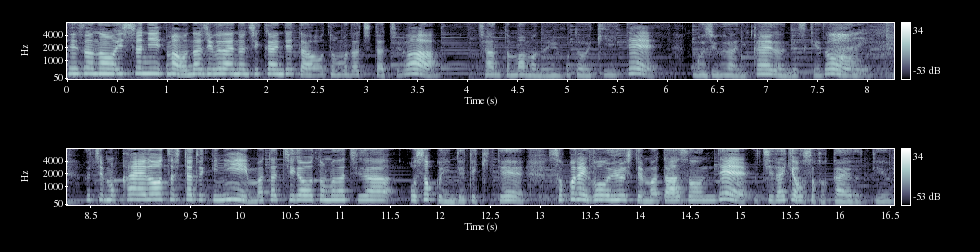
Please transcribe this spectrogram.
でその一緒に、まあ、同じぐらいの時間に出たお友達たちはちゃんとママの言うことを聞いて5時ぐらいに帰るんですけど、はい。うちも帰ろうとした時にまた違うお友達が遅くに出てきてそこで合流してまた遊んでうちだけ遅く帰るっていう、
